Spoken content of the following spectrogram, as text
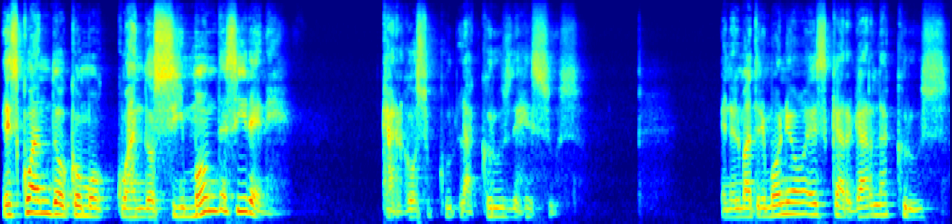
es cuando, como cuando Simón de Sirene cargó la cruz de Jesús. En el matrimonio es cargar la cruz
